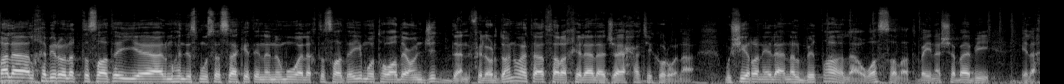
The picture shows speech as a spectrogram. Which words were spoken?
قال الخبير الاقتصادي المهندس موسى ساكت إن النمو الاقتصادي متواضع جدا في الأردن وتأثر خلال جائحة كورونا مشيرا إلى أن البطالة وصلت بين الشباب إلى 50%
